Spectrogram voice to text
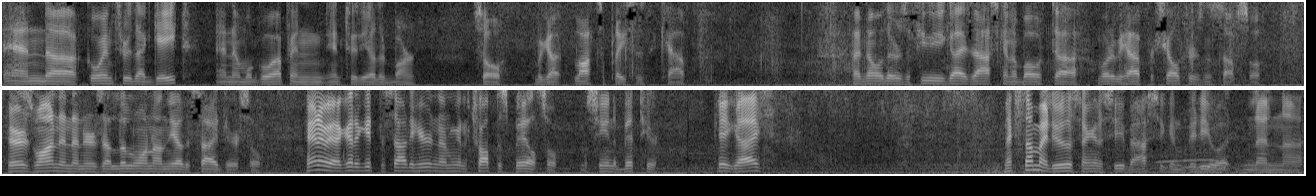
And uh, go in through that gate and then we'll go up and into the other barn. So we got lots of places to calve I know there's a few of you guys asking about uh, what do we have for shelters and stuff so. There's one and then there's that little one on the other side there so. Anyway I gotta get this out of here and I'm gonna chop this bale so we'll see you in a bit here. Okay guys next time I do this I'm gonna see if Ashley can video it and then uh,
